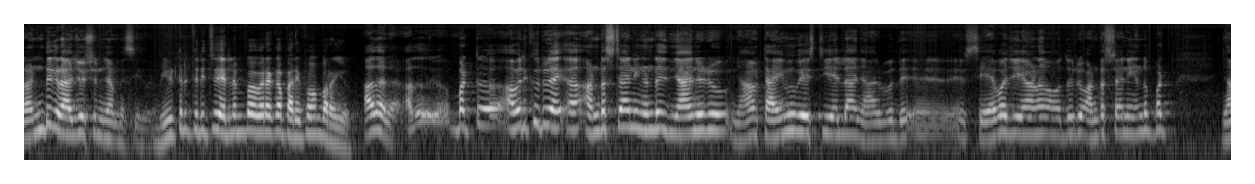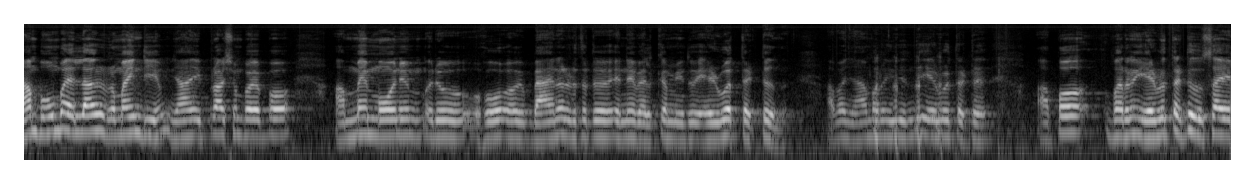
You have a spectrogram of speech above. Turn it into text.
രണ്ട് ഗ്രാജുവേഷൻ ഞാൻ മിസ് ചെയ്തു. വീട്ടിൽ തിരിച്ച് ചെല്ലുമ്പോൾ അവരൊക്കെ പരിഭവം പറയൂ. അതല്ല അത് ബട്ട് അവർക്കൊരു അണ്ടർസ്റ്റാൻഡിങ് ഉണ്ട്. ഞാനൊരു ഞാൻ ടൈം വേസ്റ്റ് ചെയ്യല്ല. ഞാൻ സേവ ചെയ്യാണ്. അതൊരു അണ്ടർസ്റ്റാൻഡിങ് ഉണ്ട്. ബട്ട് ഞാൻ പോകുമ്പോൾ എല്ലാവരും റിമൈൻഡ് ചെയ്യും. ഞാൻ ഇപ്രാവശ്യം പോയപ്പോൾ അമ്മയും മോനും ഒരു ഹോ ബാനർ എടുത്തിട്ട് എന്നെ വെൽക്കം ചെയ്തു എഴുപത്തെട്ട് എന്ന്. അപ്പോൾ ഞാൻ പറഞ്ഞു ഇത് എന്ത് എഴുപത്തെട്ട്? അപ്പോൾ പറഞ്ഞു എഴുപത്തെട്ട് ദിവസമായി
